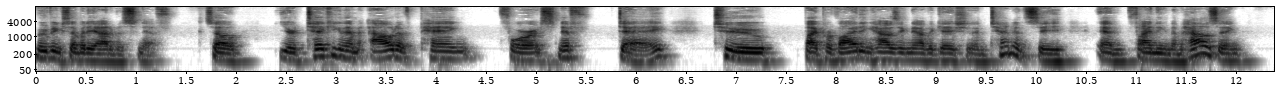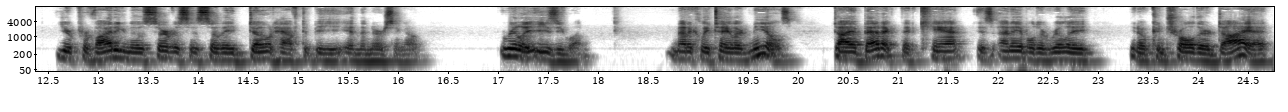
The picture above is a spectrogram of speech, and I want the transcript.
moving somebody out of a SNF. So you're taking them out of paying for a day to by providing housing navigation and tenancy and finding them housing, you're providing those services so they don't have to be in the nursing home. Really easy one. Medically tailored meals. Diabetic that can't is unable to really, you know, control their diet.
